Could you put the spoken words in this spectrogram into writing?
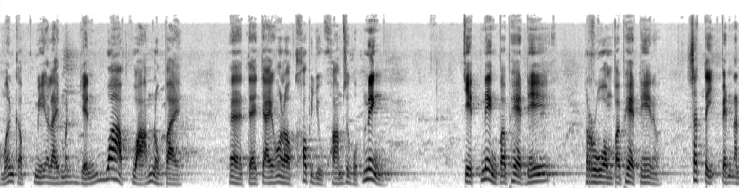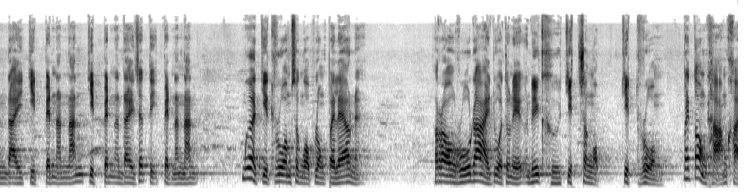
เหมือนกับมีอะไรมันเย็นวาบหวามลงไป แต่ใจของเราเข้าไปอยู่ความสงบนิ่ง จิตนิ่งประเภทนี้ รวมประเภทนี้นะสติเป็นอันใดจิตเป็นอันนั้น จิตเป็นอันใดสติเป็นอันนั้น เมื่อจิตรวมสงบลงไปแล้วเนี่ยเรารู้ได้ด้วยตนเองอันนี้คือจิตสงบ จิตรวมไม่ต้องถามใคร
